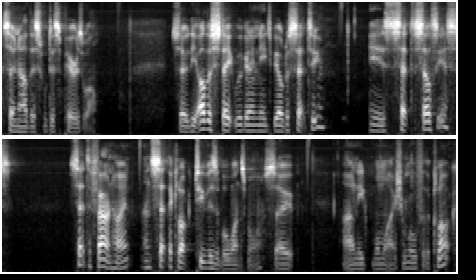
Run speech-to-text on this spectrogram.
So now this will disappear as well. So the other state we're going to need to be able to set to is set to Celsius, set to Fahrenheit, and set the clock to visible once more. So I'll need one more action rule for the clock.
